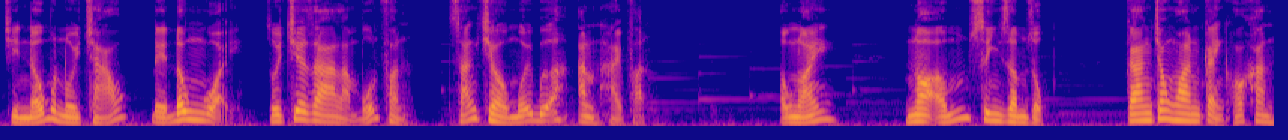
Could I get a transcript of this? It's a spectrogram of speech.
chỉ nấu một nồi cháo để đông nguội rồi chia ra làm bốn phần, sáng chiều mỗi bữa ăn hai phần. Ông nói no ấm sinh dâm dục. Càng trong hoàn cảnh khó khăn,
